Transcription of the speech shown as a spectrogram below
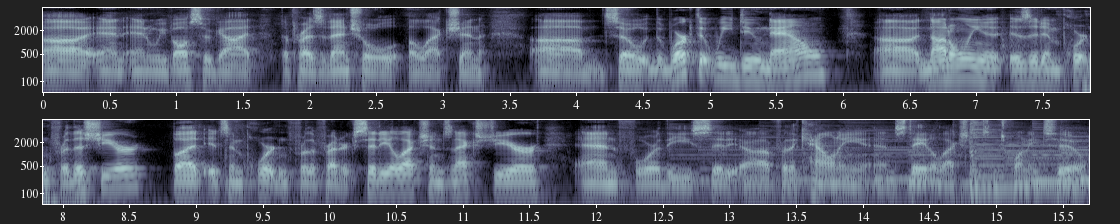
uh, and and we've also got the presidential election. Um, so the work that we do now, uh, not only is it important for this year, but it's important for the Frederick City elections next year and for the city, uh, for the county and state elections in 22.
